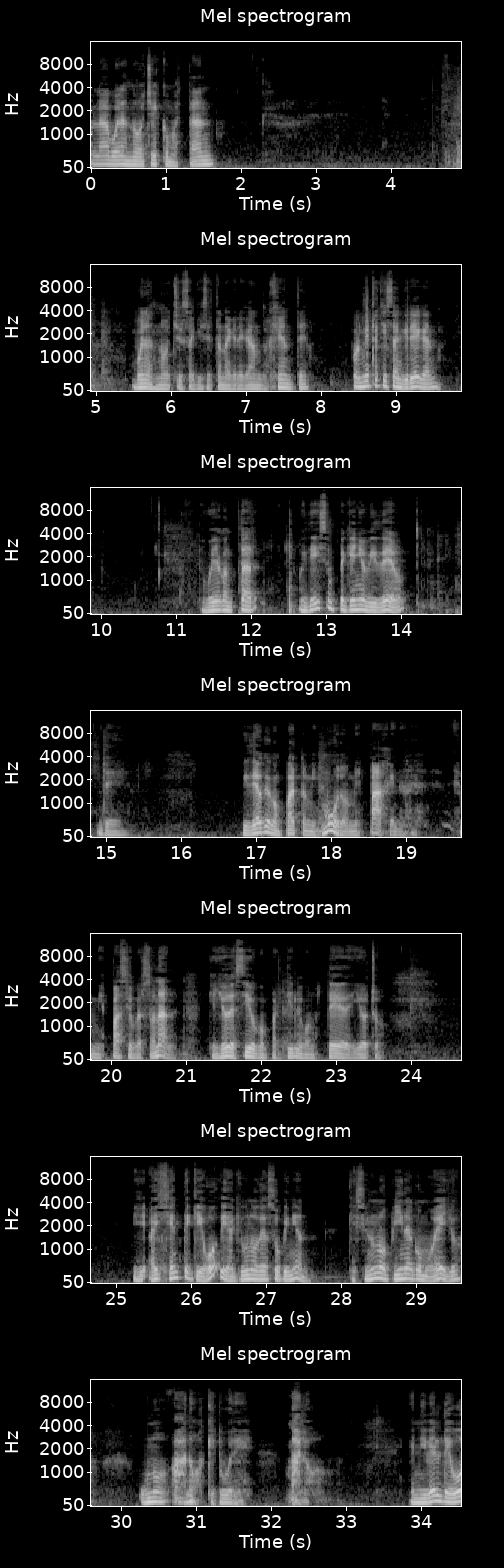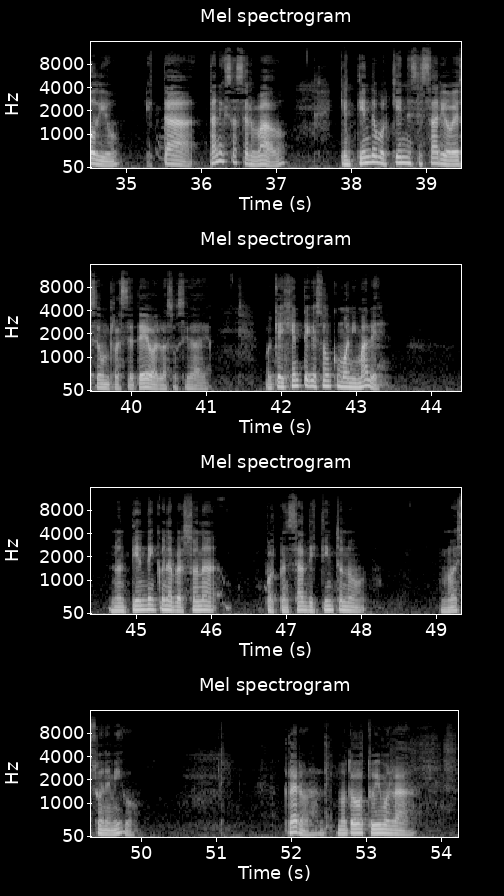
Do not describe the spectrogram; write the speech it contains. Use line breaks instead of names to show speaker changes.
Hola, buenas noches, ¿cómo están? Buenas noches, aquí se están agregando gente. Por mientras que se agregan, les voy a contar. Hoy día hice un pequeño video de. Video que comparto en mis muros, en mis páginas, en mi espacio personal, que yo decido compartirlo con ustedes y otros. Y hay gente que odia que uno dé su opinión. Que si uno opina como ellos, uno, ah, no, es que tú eres malo. El nivel de odio está tan exacerbado que entiendo por qué es necesario a veces un reseteo en las sociedades. Porque hay gente que son como animales. No entienden que una persona, por pensar distinto, no, no es su enemigo. Claro, no todos tuvimos la,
